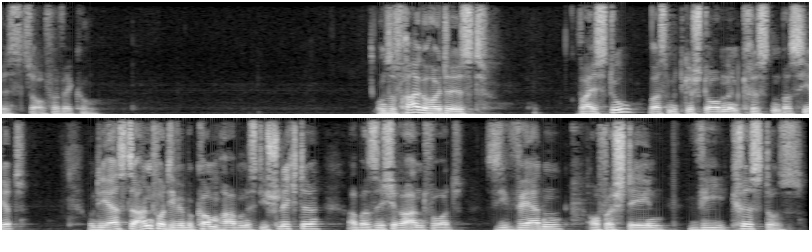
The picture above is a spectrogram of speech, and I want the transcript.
bis zur Auferweckung. Unsere Frage heute ist, weißt du, was mit gestorbenen Christen passiert? Und die erste Antwort, die wir bekommen haben, ist die schlichte, aber sichere Antwort. Sie werden auferstehen wie Christus.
